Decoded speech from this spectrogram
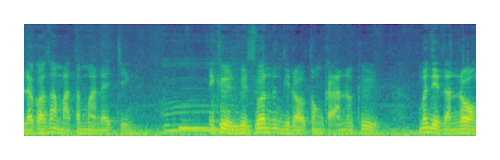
แล้วก็สามารถทำงานได้จริง อืมนี่คือคือส่วนหนึ่งที่เราต้องการก็คือ มันติดตันรอง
